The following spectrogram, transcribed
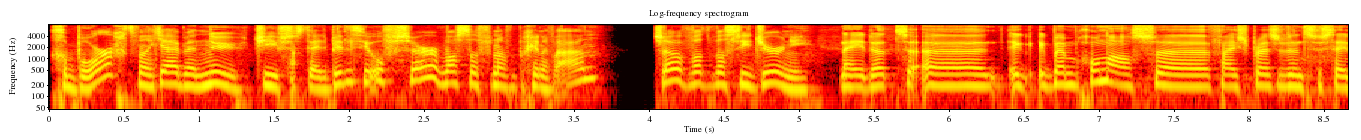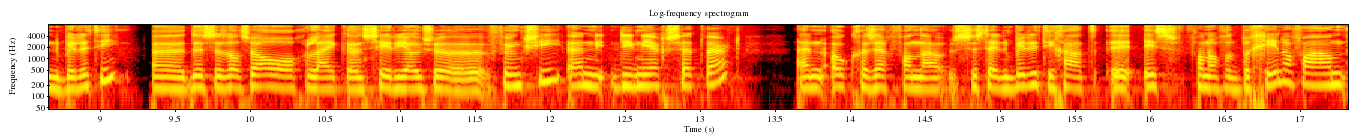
geborgd? Want jij bent nu Chief Sustainability Officer. Was dat vanaf het begin af aan? Zo, wat was die journey? Nee, dat, uh, ik, ik ben begonnen als uh, Vice President Sustainability. Uh, dus het was wel al gelijk een serieuze functie en die neergezet werd. En ook gezegd van, nou, sustainability gaat, is vanaf het begin af aan,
